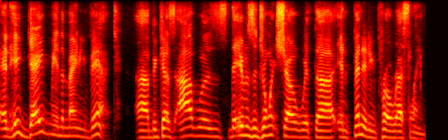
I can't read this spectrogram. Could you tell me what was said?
and he gave me the main event uh, because I was. It was a joint show with uh, Infinity Pro Wrestling.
